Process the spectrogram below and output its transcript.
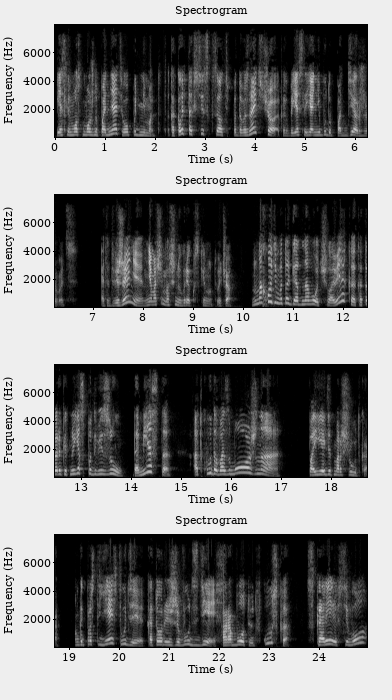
Если мост можно поднять, его поднимают. Какой-то таксист сказал, типа, да вы знаете что, как бы, если я не буду поддерживать это движение, мне вообще машину в реку скинут, вы что? Ну, находим в итоге одного человека, который говорит, ну, я подвезу до места, откуда, возможно, поедет маршрутка. Он говорит, просто есть люди, которые живут здесь, а работают в Куско, скорее всего,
